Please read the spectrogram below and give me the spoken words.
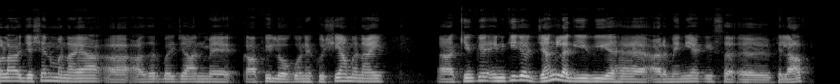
बड़ा जश्न मनाया। आज़रबाईजान में काफ़ी लोगों ने खुशियाँ मनाई। क्योंकि इनकी जो जंग लगी हुई है आर्मेनिया के ख़िलाफ़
